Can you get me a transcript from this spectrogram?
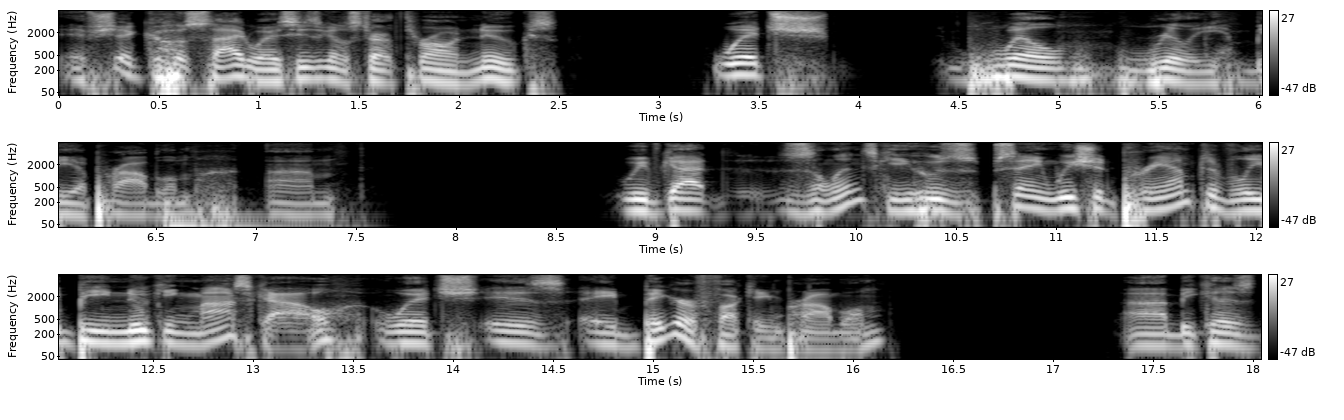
if shit goes sideways, he's going to start throwing nukes, which will really be a problem. Um, we've got Zelensky who's saying we should preemptively be nuking Moscow, which is a bigger fucking problem. Uh, because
